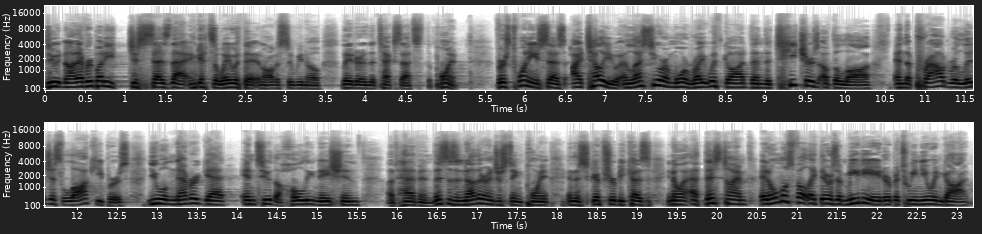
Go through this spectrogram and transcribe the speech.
Dude, not everybody just says that and gets away with it. And obviously, we know later in the text that's the point. Verse 20 says, I tell you, unless you are more right with God than the teachers of the law and the proud religious law keepers, you will never get into the holy nation of heaven. This is another interesting point in the scripture because, you know, at this time, it almost felt like there was a mediator between you and God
